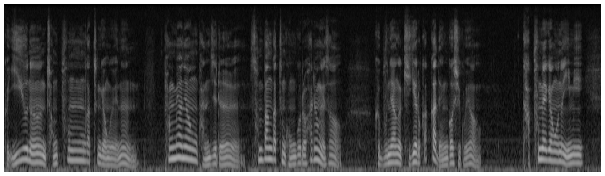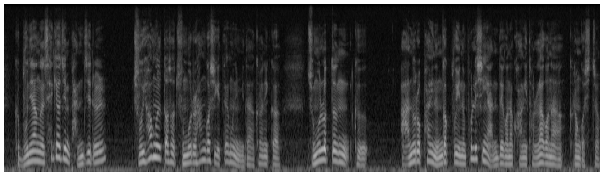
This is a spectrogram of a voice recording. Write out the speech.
그 이유는 정품 같은 경우에는 평면형 반지를 선반 같은 공구를 활용해서 그 문양을 기계로 깎아낸 것이고요 가품의 경우는 이미 그 문양을 새겨진 반지를 주형을 떠서 주물을 한 것이기 때문입니다 그러니까 주물로 뜬 그 안으로 파인 음각 부위는 폴리싱이 안 되거나 광이 덜 나거나 그런 것이죠.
